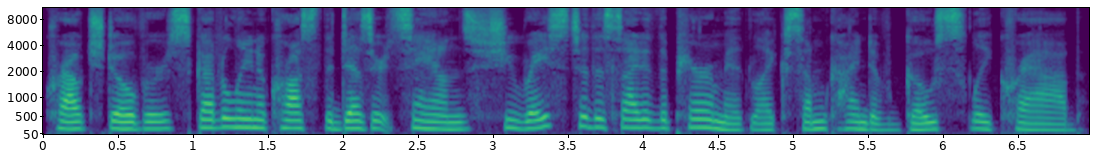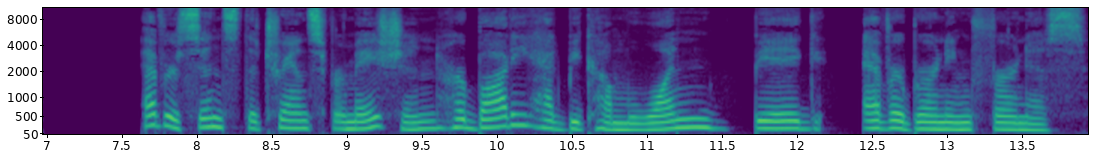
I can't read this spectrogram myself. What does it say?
Crouched over, scuttling across the desert sands, she raced to the side of the pyramid like some kind of ghostly crab. Ever since the transformation, her body had become one big, ever burning furnace.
